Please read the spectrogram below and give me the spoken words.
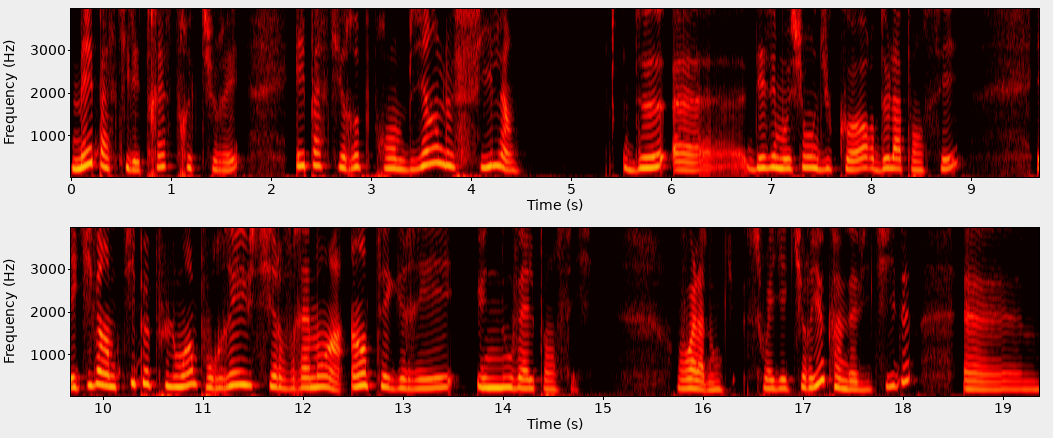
mais parce qu'il est très structuré et parce qu'il reprend bien le fil euh, des émotions du corps, de la pensée, et qui va un petit peu plus loin pour réussir vraiment à intégrer une nouvelle pensée. Voilà, donc soyez curieux comme d'habitude. Euh,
